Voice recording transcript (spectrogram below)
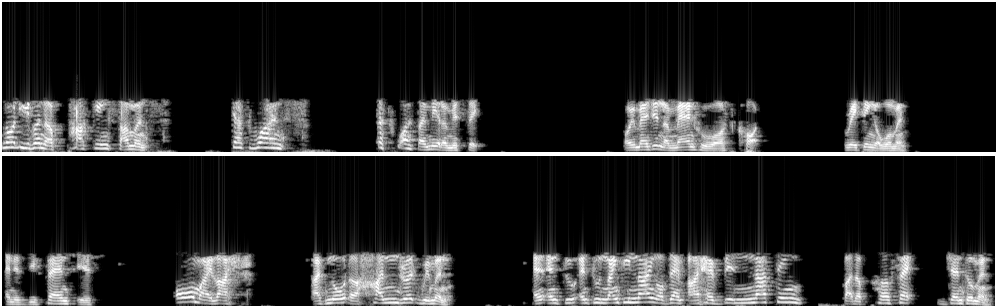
Not even a parking summons. Just once. Just once I made a mistake. Or imagine a man who was caught raping a woman. And his defense is, all my life, I've known a hundred women and, and to, and to 99 of them, I have been nothing but a perfect gentleman.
